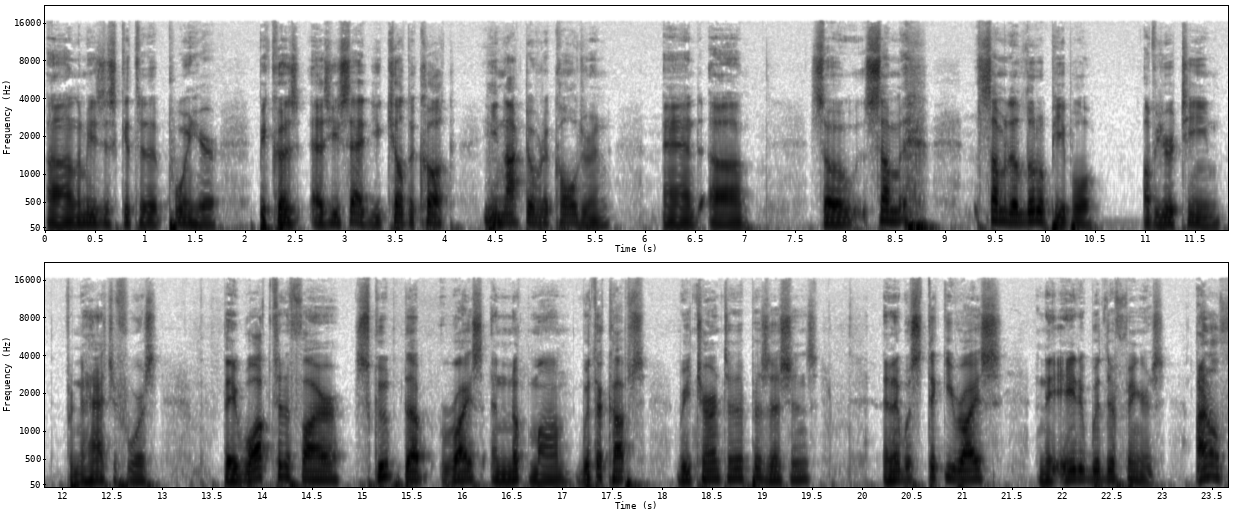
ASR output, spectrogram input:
Uh, let me just get to the point here, because as you said, you killed the cook. He knocked over the cauldron, and uh, so some some of the little people of your team from the Hatchet Force they walked to the fire, scooped up rice and nuoc mam with their cups, returned to their positions, and it was sticky rice, and they ate it with their fingers. I don't.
